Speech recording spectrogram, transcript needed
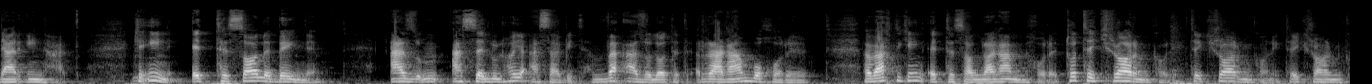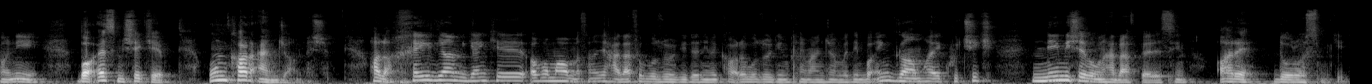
در این حد که این اتصال بین از, از سلول های عصبیت و عضلاتت رقم بخوره. و وقتی که این اتصال رقم می‌خوره تو تکرار می‌کنی تکرار می‌کنی تکرار می‌کنی باعث میشه که اون کار انجام بشه. حالا خیلی ها میگن که آقا ما مثلا یه هدف بزرگی داریم کار بزرگی می‌خوایم انجام بدیم. با این گام های کوچیک نمیشه به اون هدف برسیم. آره درست میگید.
